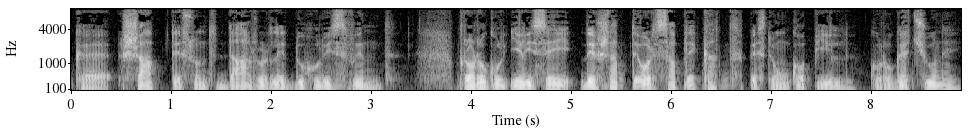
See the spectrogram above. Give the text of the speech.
că șapte sunt darurile Duhului Sfânt, Prorocul Elisei de șapte ori s-a plecat peste un copil cu rugăciune,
